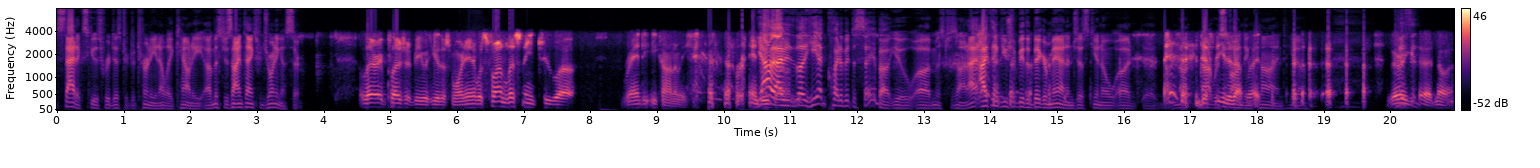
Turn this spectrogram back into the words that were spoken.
sad excuse for a district attorney in LA County. Uh, Mr. Zine, thanks for joining us, sir. Larry, pleasure to be with you this morning. It was fun listening to uh, Randy Economy. Randy yeah, economy. I mean, he had quite a bit to say about you, uh, Mr. Zine. I, I, think you should be the bigger man and just, you know, uh, uh not, not responding up, right? kind. Yeah. Very Listen, good. No,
